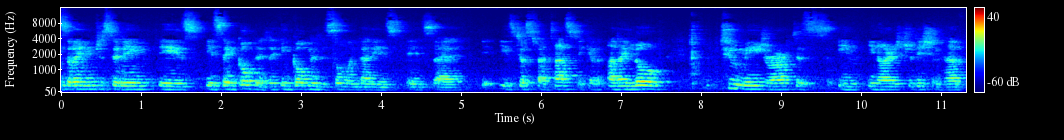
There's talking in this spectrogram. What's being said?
things that I'm interested in is is St. Gobnait. I think Gobnait is someone that is is uh, is just fantastic, and, and I love two major artists in, in Irish tradition have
